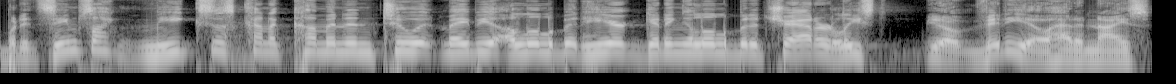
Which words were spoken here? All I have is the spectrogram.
but it seems like Meeks is kind of coming into it maybe a little bit here, getting a little bit of chatter. At least, you know, video had a nice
